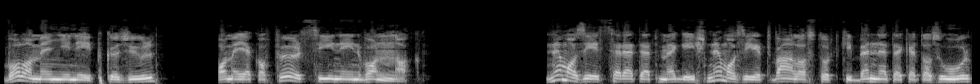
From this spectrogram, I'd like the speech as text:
valamennyi nép közül, amelyek a föld színén vannak. Nem azért szeretett meg, és nem azért választott ki benneteket az Úr,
